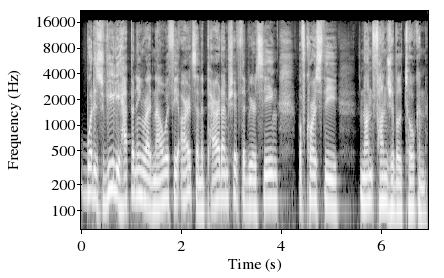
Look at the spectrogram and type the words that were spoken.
what is really happening right now with the arts and the paradigm shift that we are seeing, of course, the non-fungible token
